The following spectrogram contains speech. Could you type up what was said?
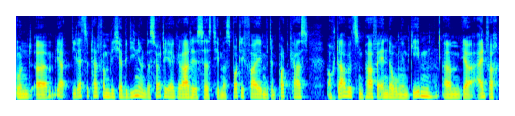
Und ähm, ja, die letzte Plattform, die ich ja bediene, und das hört ihr ja gerade, ist das Thema Spotify mit dem Podcast. Auch da wird es ein paar Veränderungen geben. Ähm, ja, einfach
